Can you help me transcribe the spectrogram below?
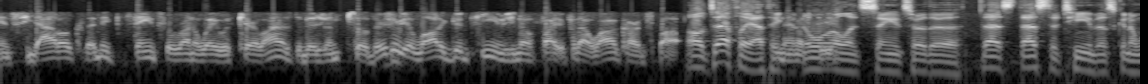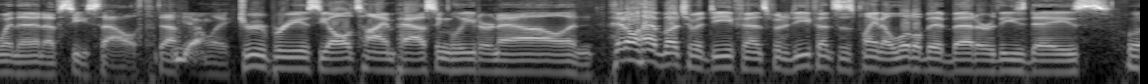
and Seattle because I think the Saints will run away with Carolina's division. So there's going to be a lot of good teams, you know, fighting for that wild card spot. Oh, definitely. I think the the New Orleans Saints are the that's that's the team that's going to win the NFC South. Definitely. Drew Brees, the all-time passing leader now, and they don't have much of a defense, but the defense is playing a little bit better these days. Well-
